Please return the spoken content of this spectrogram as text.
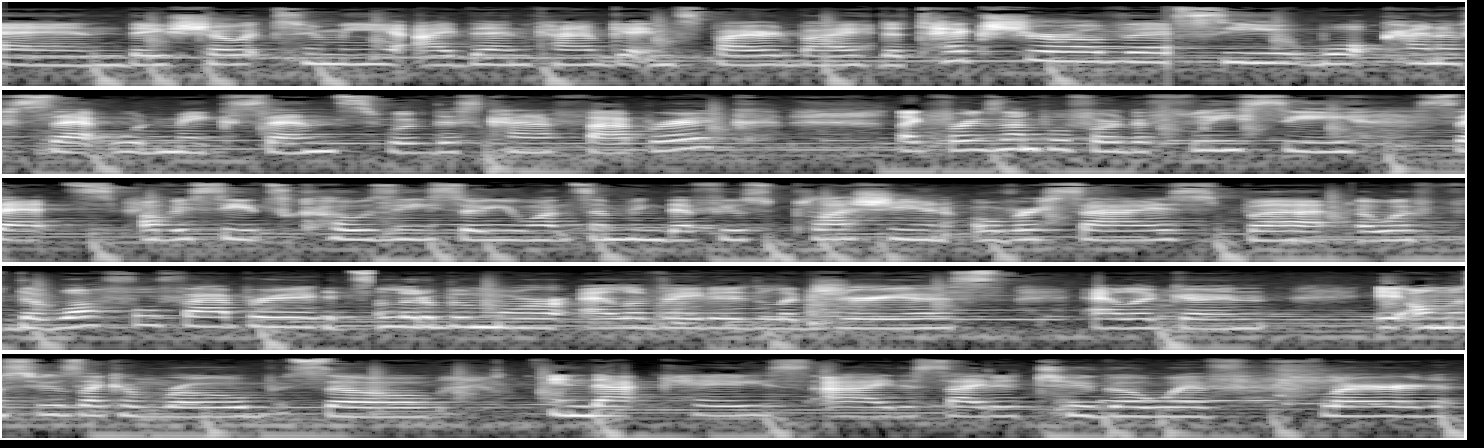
and they show it to me, I then kind of get inspired by the texture of it, see what kind of set would make sense with this kind of fabric. Like for example, for the fleecy sets, obviously it's cozy, so you want something that feels plushy and oversized, but with the waffle fabric, it's a little bit more elevated, luxurious, elegant. It almost feels like a robe. So in that case, I decided to go with flared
